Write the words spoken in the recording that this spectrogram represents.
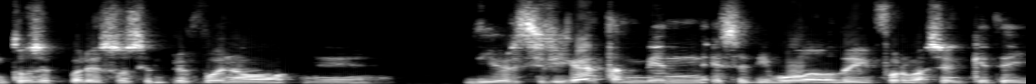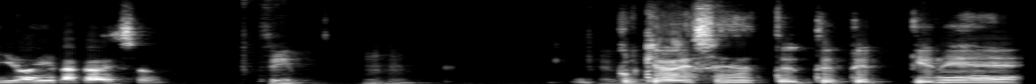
Entonces, por eso siempre es bueno eh, diversificar también ese tipo de información que te lleváis a la cabeza. Sí. Porque a veces te, te, te- tiene,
